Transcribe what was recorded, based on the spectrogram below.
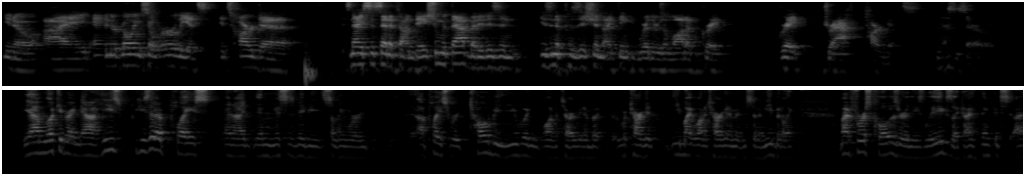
you know, I and they're going so early. It's it's hard to. It's nice to set a foundation with that, but it isn't isn't a position I think where there's a lot of great great draft targets necessarily. Yeah, I'm looking right now. He's he's at a place, and I and this is maybe something where a place where Toby you wouldn't want to target him, but would target you might want to target him instead of me. But like my first closer in these leagues, like I think it's I,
